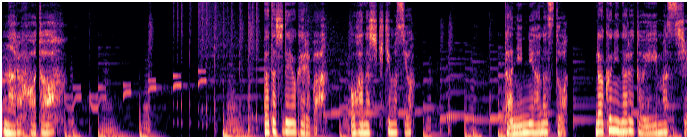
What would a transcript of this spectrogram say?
なるほど。私でよければお話聞きますよ。他人に話すと楽になると言いますし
